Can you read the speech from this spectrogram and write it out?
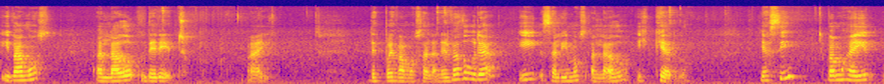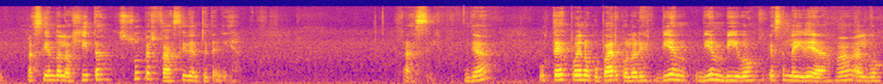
y vamos al lado derecho. Ahí. Después vamos a la nervadura y salimos al lado izquierdo. Y así vamos a ir haciendo la hojita súper fácil entretenida. Así, ¿ya? Ustedes pueden ocupar colores bien, bien vivos, esa es la idea, ¿ah? algo,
